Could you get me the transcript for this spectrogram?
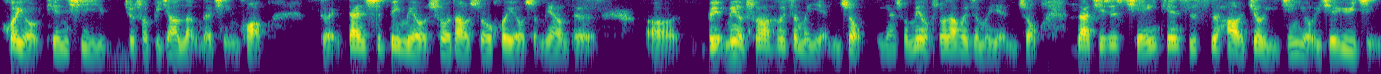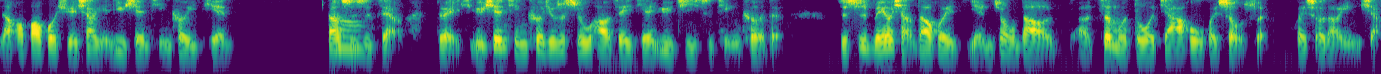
会有天气，就说比较冷的情况，对，但是并没有说到说会有什么样的呃。没没有说到会这么严重，应该说没有说到会这么严重。那其实前一天十四号就已经有一些预警，然后包括学校也预先停课一天。当时是这样，哦、对，预先停课就是十五号这一天预计是停课的，只是没有想到会严重到呃这么多家户会受损，会受到影响。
